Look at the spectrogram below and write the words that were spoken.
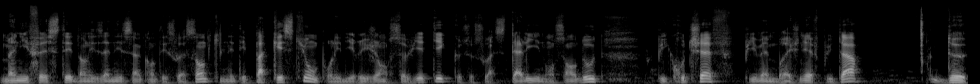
manifesté dans les années 50 et 60, qu'il n'était pas question pour les dirigeants soviétiques, que ce soit Staline, on sans doute, puis Khrouchtchev, puis même Brejnev plus tard, de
